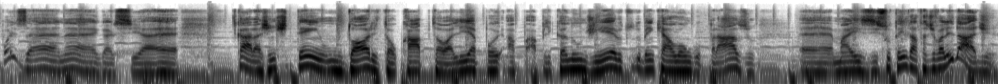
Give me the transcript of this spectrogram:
Pois é, né, Garcia? É, cara, a gente tem um Dorital Capital ali aplicando um dinheiro, tudo bem que é a longo prazo, é, mas isso tem data de validade,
